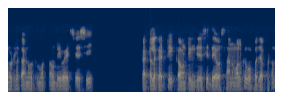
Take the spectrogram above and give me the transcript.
నోట్లకు ఆ నోట్లు మొత్తం డివైడ్ చేసి కట్టలు కట్టి కౌంటింగ్ చేసి దేవస్థానం వాళ్ళకి ఉపజెప్పడం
